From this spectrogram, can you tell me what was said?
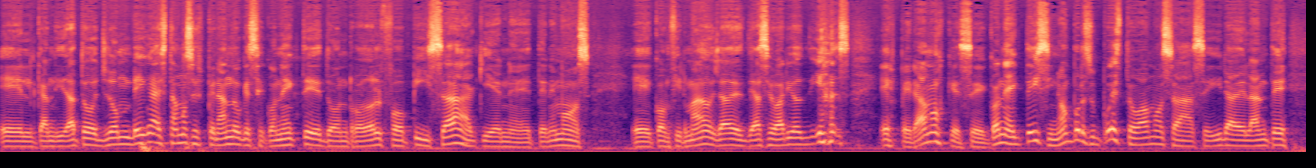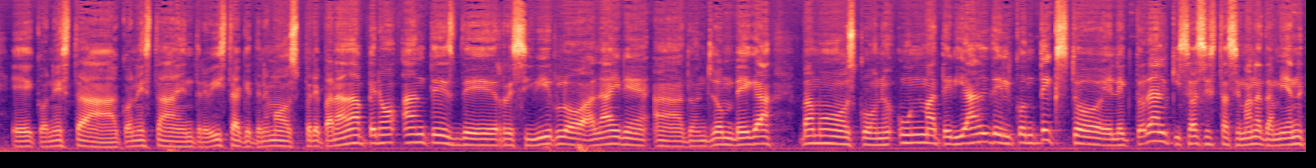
el candidato John Vega. Estamos esperando que se conecte don Rodolfo Pisa, a quien eh, tenemos eh, confirmado ya desde hace varios días. Esperamos que se conecte y si no, por supuesto, vamos a seguir adelante eh, con, esta, con esta entrevista que tenemos preparada. Pero antes de recibirlo al aire a don John Vega, vamos con un material del contexto electoral. Quizás esta semana también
